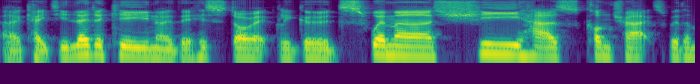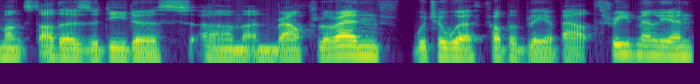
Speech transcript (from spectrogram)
Uh, Katie Ledecky, you know, the historically good swimmer, she has contracts with, amongst others, Adidas um, and Ralph Lauren, which are worth probably about three million.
